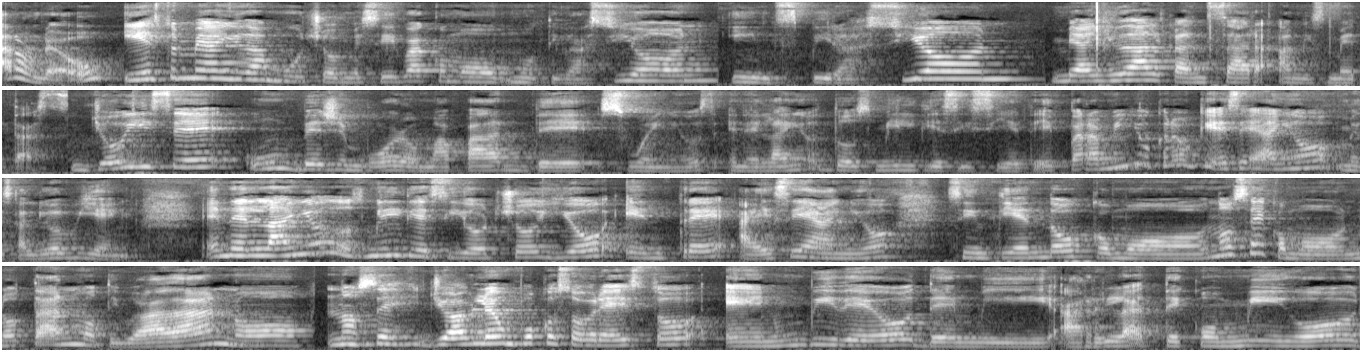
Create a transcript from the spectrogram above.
I don't know. Y esto me ayuda mucho, me sirva como motivación, inspiración, me ayuda a alcanzar a mis metas. Yo hice un vision board o mapa de sueños en el año 2017 y para mí yo creo que ese año me salió bien. En el año 2018 yo entré a ese año sintiendo como, no sé, como no tan motivada, no, no sé, yo hablé un poco sobre esto en un video de mi Arreglate conmigo,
